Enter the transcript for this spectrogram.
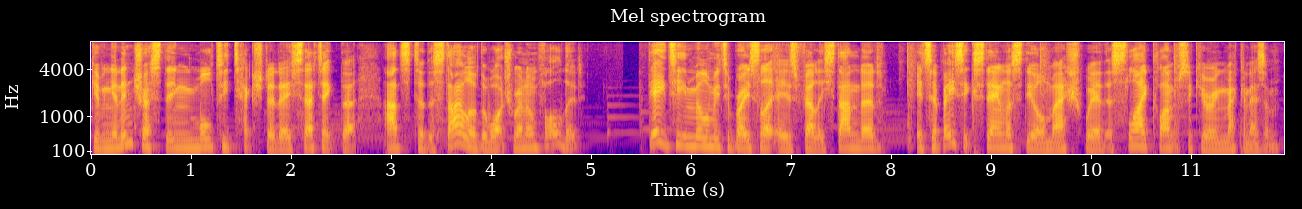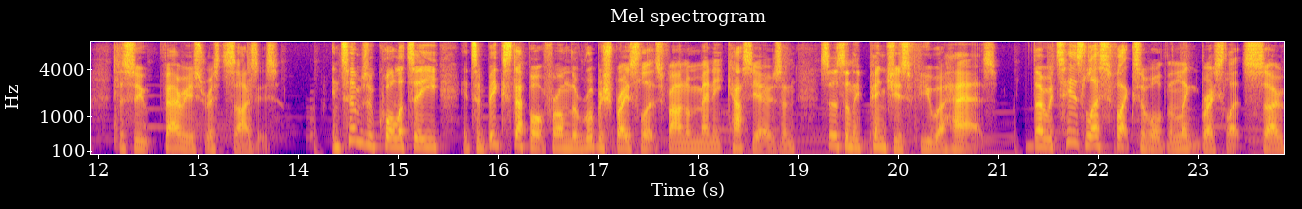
giving an interesting multi-textured aesthetic that adds to the style of the watch when unfolded. The 18mm bracelet is fairly standard. It's a basic stainless steel mesh with a slide clamp securing mechanism to suit various wrist sizes. In terms of quality, it's a big step up from the rubbish bracelets found on many Casios and certainly pinches fewer hairs. Though it is less flexible than link bracelets, so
